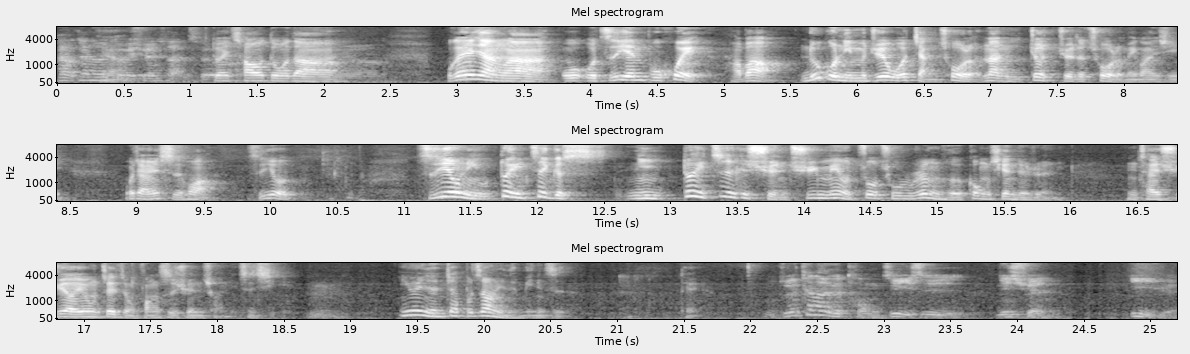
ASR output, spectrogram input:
还有看到一堆宣传车，对，超多的啊！我跟你讲啦，我我直言不讳，好不好？如果你们觉得我讲错了，那你就觉得错了，没关系。我讲句实话，只有只有你对这个你对这个选区没有做出任何贡献的人，你才需要用这种方式宣传你自己。嗯，因为人家不知道你的名字。对，我昨天看到一个统计，是你选议员，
